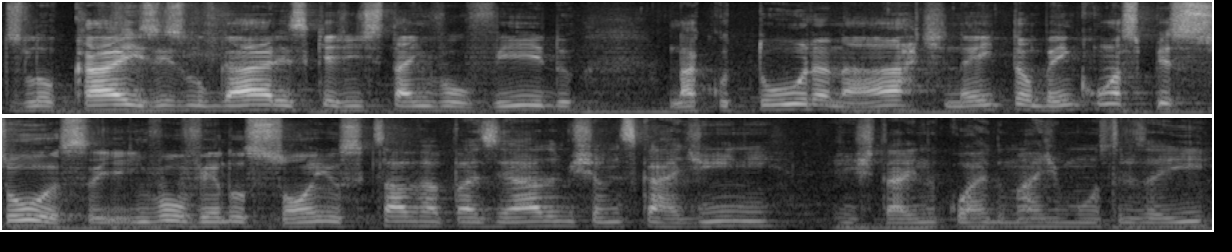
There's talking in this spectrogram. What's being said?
dos locais e lugares que a gente está envolvido, na cultura, na arte, né, e também com as pessoas, envolvendo os sonhos. Salve rapaziada, me chamo Scardini, a gente está aí no Corre do Mar de Monstros aí.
